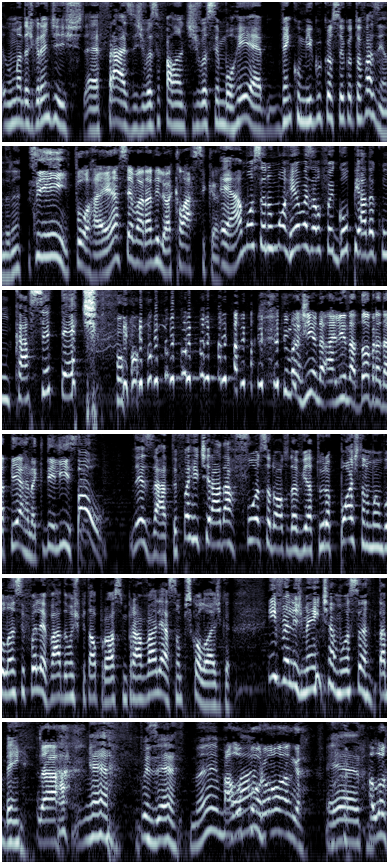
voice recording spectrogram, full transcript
uma das grandes é, frases de você falar antes de você morrer é vem comigo que eu sei o que eu tô fazendo, né? Sim, porra, essa é maravilhosa, clássica. É, a moça não morreu, mas ela foi golpeada com um cacetete. Imagina, ali na dobra da perna, que delícia. Pou! Exato, e foi retirada à força do alto da viatura, posta numa ambulância e foi levada a um hospital próximo para avaliação psicológica. Infelizmente, a moça tá bem. Ah. É, pois é, né? Alô, lá... coronga! É. Alô,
